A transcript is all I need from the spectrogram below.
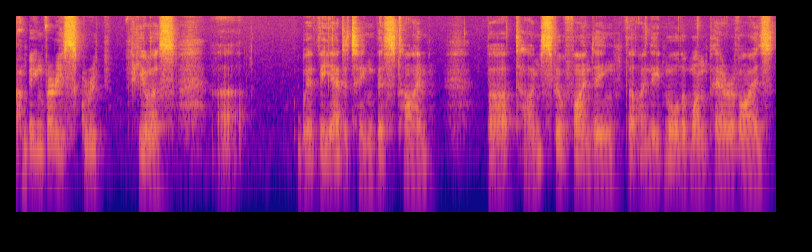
I'm being very scrupulous uh, with the editing this time, but I'm still finding that I need more than one pair of eyes.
